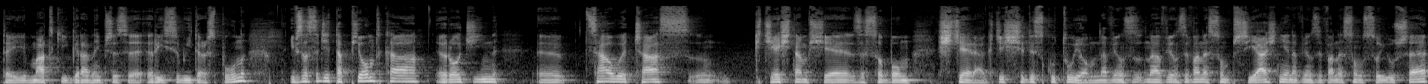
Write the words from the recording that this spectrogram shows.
tej matki granej przez Reese Witherspoon. I w zasadzie ta piątka rodzin cały czas gdzieś tam się ze sobą ściera, gdzieś się dyskutują, nawiąz nawiązywane są przyjaźnie, nawiązywane są sojusze,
